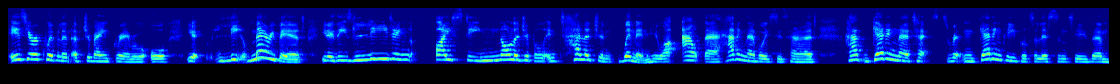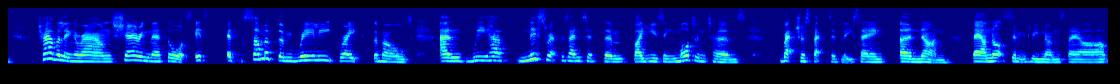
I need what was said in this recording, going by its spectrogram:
is your equivalent of Germaine Greer or, or you know, Mary Beard, you know, these leading feisty, knowledgeable, intelligent women who are out there having their voices heard, have getting their texts written, getting people to listen to them, traveling around, sharing their thoughts. It's some of them really break the mold and we have misrepresented them by using modern terms retrospectively saying a nun. They are not simply nuns, they are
